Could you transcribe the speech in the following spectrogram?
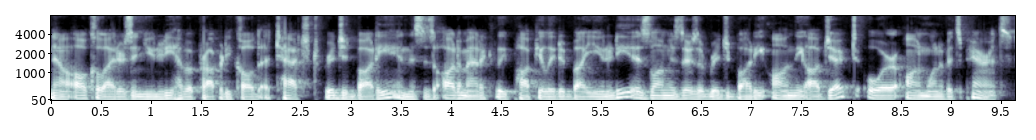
Now, all colliders in Unity have a property called attached rigid body, and this is automatically populated by Unity as long as there's a rigid body on the object or on one of its parents.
